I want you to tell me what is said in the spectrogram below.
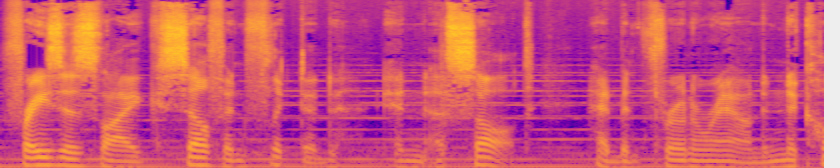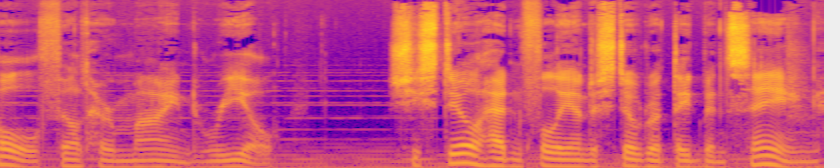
Phrases like self inflicted and assault had been thrown around, and Nicole felt her mind reel. She still hadn't fully understood what they'd been saying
